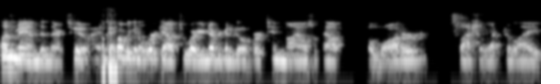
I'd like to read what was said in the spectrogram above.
unmanned in there too. And Okay. It's probably going to work out to where you're never going to go over 10 miles without a water slash electrolyte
